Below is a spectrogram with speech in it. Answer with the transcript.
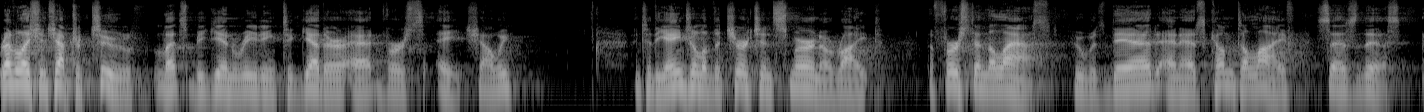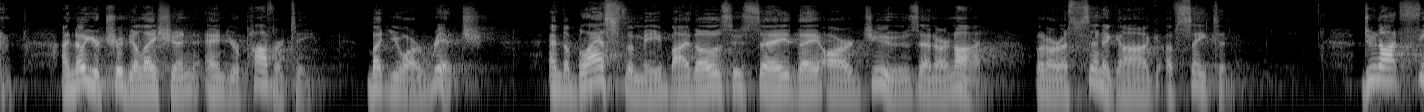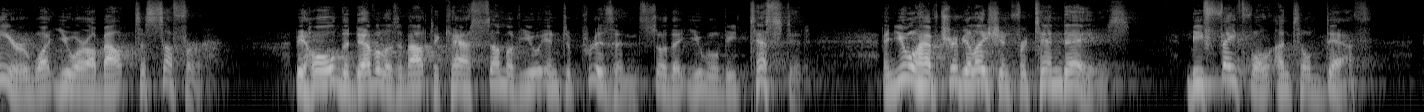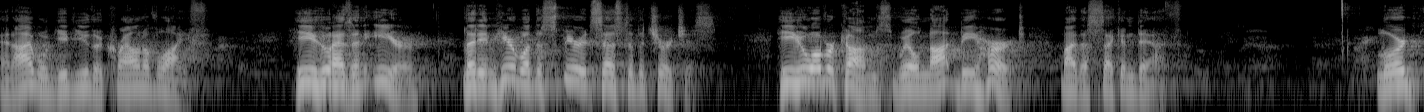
Revelation chapter 2, let's begin reading together at verse 8, shall we? And to the angel of the church in Smyrna, write, the first and the last, who was dead and has come to life, says this I know your tribulation and your poverty, but you are rich, and the blasphemy by those who say they are Jews and are not, but are a synagogue of Satan. Do not fear what you are about to suffer. Behold, the devil is about to cast some of you into prison so that you will be tested, and you will have tribulation for 10 days. Be faithful until death, and I will give you the crown of life. He who has an ear, let him hear what the Spirit says to the churches. He who overcomes will not be hurt by the second death. Lord,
